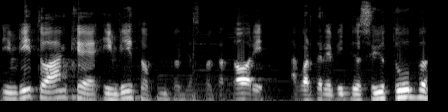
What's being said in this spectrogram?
invito anche invito appunto gli ascoltatori a guardare il video su YouTube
